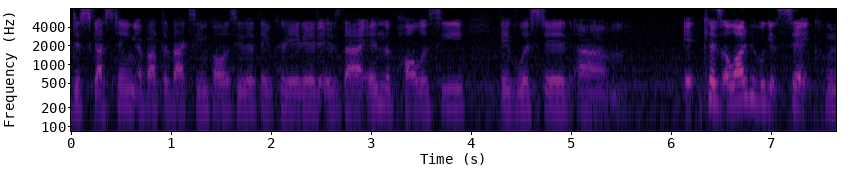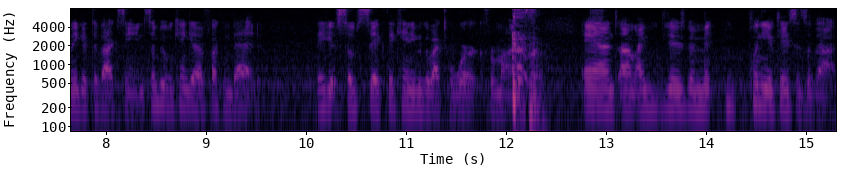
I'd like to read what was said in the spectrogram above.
disgusting about the vaccine policy that they've created is that in the policy they've listed um because a lot of people get sick when they get the vaccine some people can't get out of fucking bed they get so sick they can't even go back to work for months and um, I, there's been plenty of cases of that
